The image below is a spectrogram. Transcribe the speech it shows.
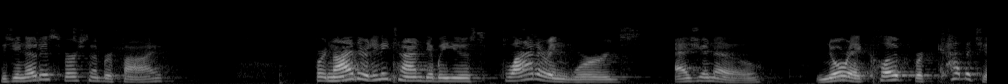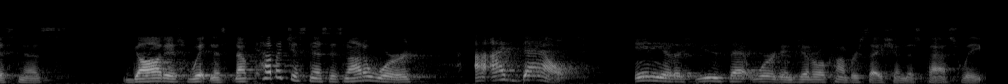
Did you notice verse number 5? For neither at any time did we use flattering words, as you know, nor a cloak for covetousness, God is witness. Now, covetousness is not a word. I, I doubt any of us used that word in general conversation this past week.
